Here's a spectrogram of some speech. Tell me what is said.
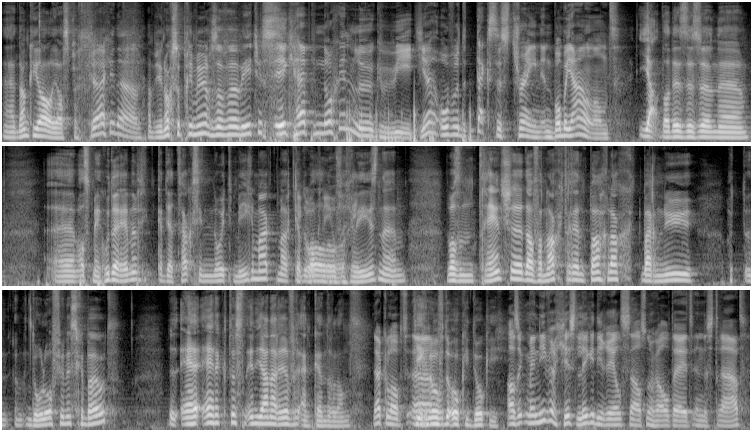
Eh, dank u al, Jasper. Graag gedaan. Heb je nog zo primeurs of eh, weetjes? Ik heb nog een leuk weetje over de Texas Train in Bobbejaanland. Ja, dat is dus een... eh, als ik mij goed herinner, ik heb die attractie nooit meegemaakt, maar ik heb er wel over gelezen. Het was een treintje dat van achter in het park lag, waar nu een, een doolhofje is gebouwd. Dus ei- eigenlijk tussen Indiana River en Kinderland. Dat klopt. Tegenover de Okidoki. Als ik me niet vergis, liggen die rails zelfs nog altijd in de straat.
